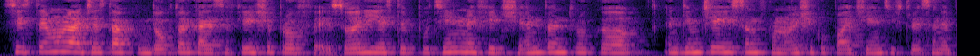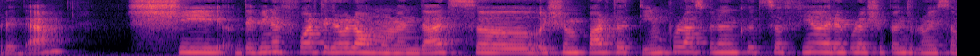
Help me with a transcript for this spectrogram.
sistemul acesta cu doctori care să fie și profesori este puțin ineficient pentru că în timp ce ei sunt cu noi și cu pacienții și trebuie să ne predea și devine foarte greu la un moment dat să își împartă timpul astfel încât să fie în regulă și pentru noi să,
